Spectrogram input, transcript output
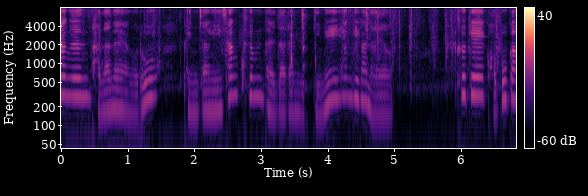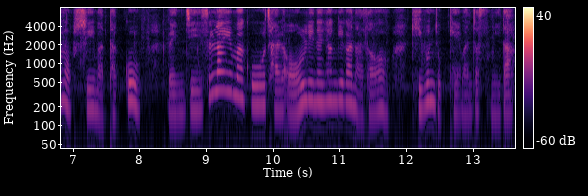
향은 바나나 향으로 굉장히 상큼 달달한 느낌의 향기가 나요. 크게 거부감 없이 맡았고 왠지 슬라임하고 잘 어울리는 향기가 나서 기분 좋게 만졌습니다.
